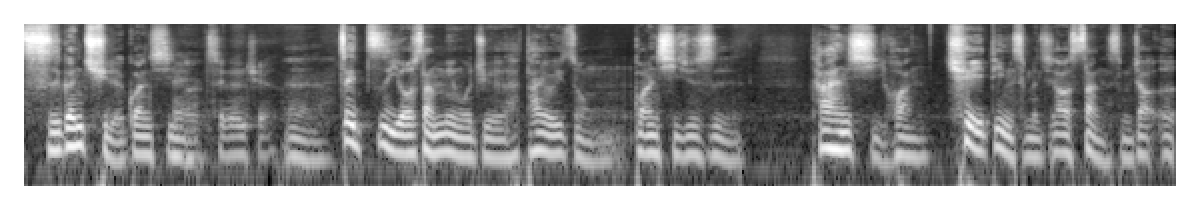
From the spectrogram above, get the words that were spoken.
词跟曲的关系嘛，词跟曲。嗯，在自由上面，我觉得它有一种关系，就是他很喜欢确定什么叫善，什么叫恶，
